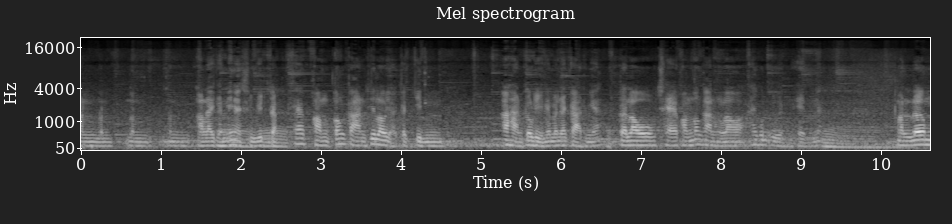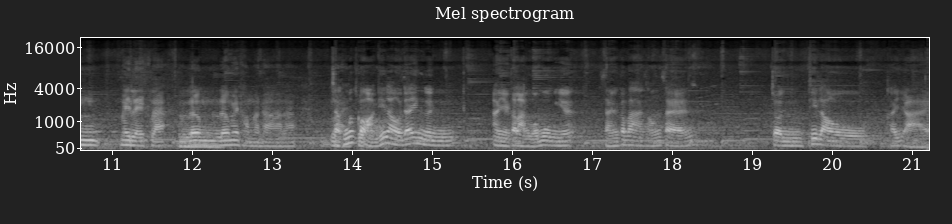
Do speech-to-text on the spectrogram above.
มันมันมันมันอะไรกันเนี่ยอืมชีวิตจากอืมแค่ความต้องการที่เราอยากจะกินอาหารเกาหลีในบรรยากาศอย่างเงี้ยแต่เราแชร์ความต้องการของเราให้คนอื่นเห็นเนี่ย อืม มันเริ่ม ไม่เล็กแล้วมันเริ่มเริ่มไม่ธรรมดาแล้วจากเมื่อก่อนที่เราได้เงินอะอย่างตลาดหัวมุมอย่างเงี้ยแสนกว่าบาทสองแสนจนที่เราขยาย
